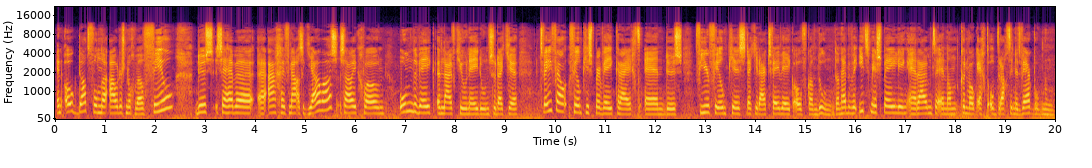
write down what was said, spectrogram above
En ook dat vonden ouders nog wel veel. Dus ze hebben aangegeven, nou als ik jou was, zou ik gewoon om de week een live Q&A doen. Zodat je twee filmpjes per week krijgt. En dus vier filmpjes dat je daar twee weken over kan doen. Dan hebben we iets meer speling en ruimte. En dan kunnen we ook echt de opdracht in het werkboek doen.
